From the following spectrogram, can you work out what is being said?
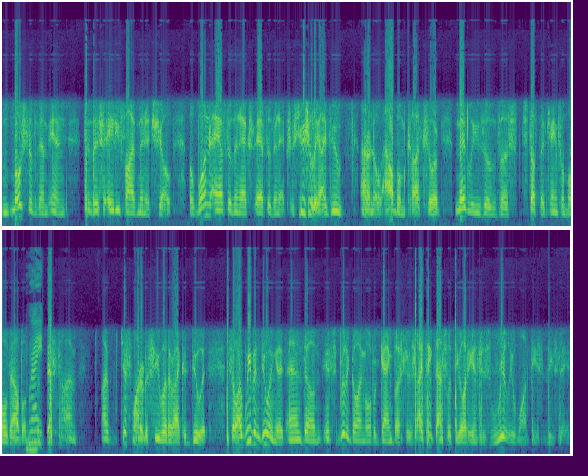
most of them in to this 85 minute show, uh, one after the next after the next. 'Cause usually I do. I don't know, album cuts or medleys of uh, stuff that came from old albums. Right. But this time, I just wanted to see whether I could do it. So I, we've been doing it, and um, it's really going over gangbusters. I think that's what the audiences really want these these days.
